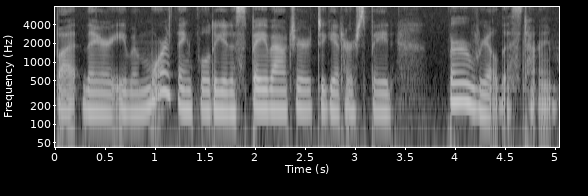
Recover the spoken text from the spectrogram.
but they are even more thankful to get a spay voucher to get her spayed for real this time.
